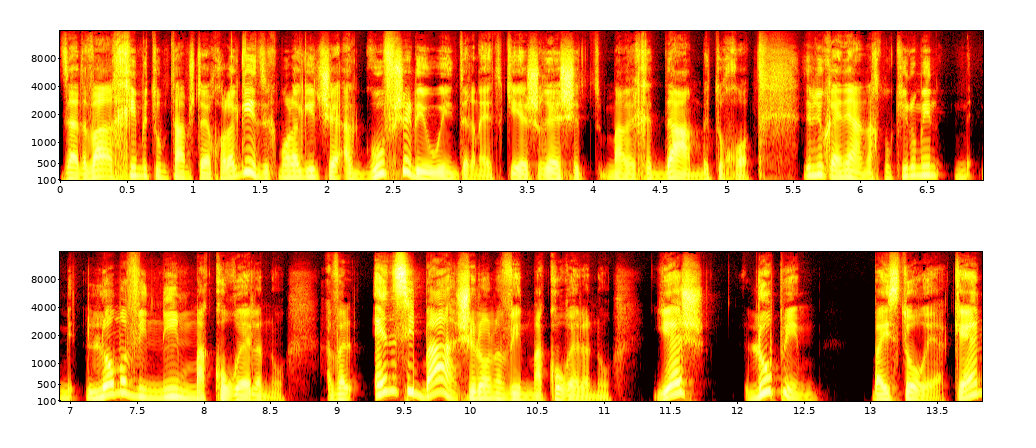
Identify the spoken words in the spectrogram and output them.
זה הדבר הכי מטומטם שאתה יכול להגיד, זה כמו להגיד שהגוף שלי הוא אינטרנט, כי יש רשת מערכת דם בתוכו. זה בדיוק העניין, אנחנו כאילו מין, לא מבינים מה קורה לנו, אבל אין סיבה שלא נבין מה קורה לנו. יש לופים בהיסטוריה, כן?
